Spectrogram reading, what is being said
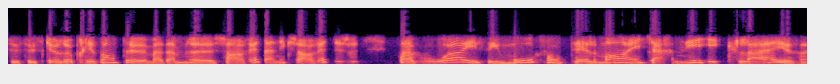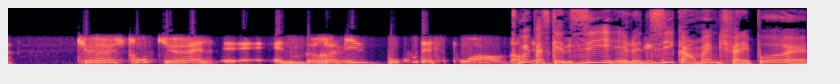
c'est ce que représente euh, Madame euh, Charrette, Annick Charrette, et sa voix et ses mots sont tellement incarnés et clairs que je trouve qu'elle elle nous a remis beaucoup d'espoir. Oui, parce qu'elle dit, elle a dit quand même qu'il fallait pas euh,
